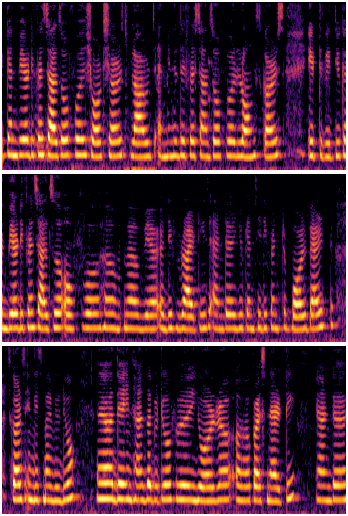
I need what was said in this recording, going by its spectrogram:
you can wear different styles of uh, short shirts blouses and many different styles of uh, long skirts. It with you can wear different styles of uh, um, wear different varieties and you can see different ball belt skirts in this my video. They enhance the beauty of your personality and uh,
